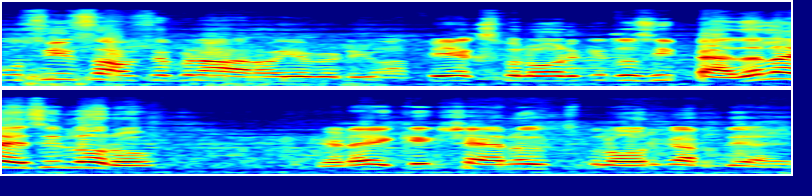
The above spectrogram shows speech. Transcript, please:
उसी हिसाब से बना रहा हूँ ये वीडियो काफ़ी एक्सप्लोर की तुम पैदल आए सी लोरो ਜਿਹੜਾ एक एक शहर एक्सप्लोर करते आए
